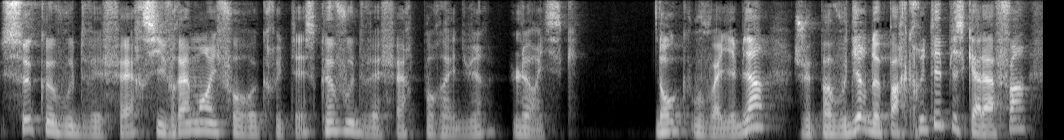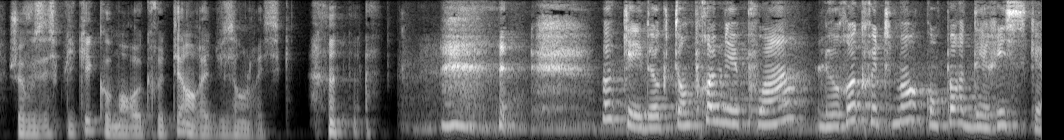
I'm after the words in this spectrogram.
ce que vous devez faire, si vraiment il faut recruter, ce que vous devez faire pour réduire le risque. Donc, vous voyez bien, je ne vais pas vous dire de pas recruter, puisqu'à la fin, je vais vous expliquer comment recruter en réduisant le risque. ok, donc ton premier point, le recrutement comporte des risques.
